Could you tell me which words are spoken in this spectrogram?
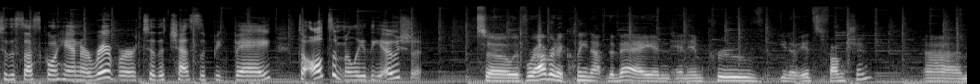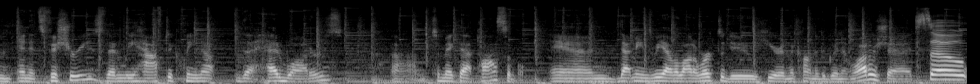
to the Susquehanna River, to the Chesapeake Bay, to ultimately the ocean. So if we're ever to clean up the bay and, and improve you know, its function um, and its fisheries, then we have to clean up the headwaters um, to make that possible. And that means we have a lot of work to do here in the Conodoguinet watershed. So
